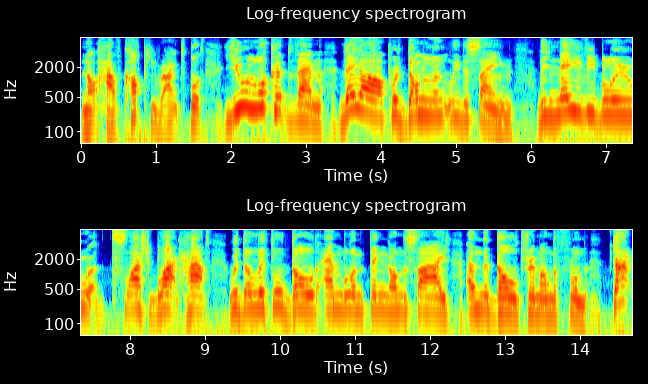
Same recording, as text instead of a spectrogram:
not have copyright, but you look at them, they are predominantly the same. The navy blue slash black hat with the little gold emblem thing on the side and the gold trim on the front. That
